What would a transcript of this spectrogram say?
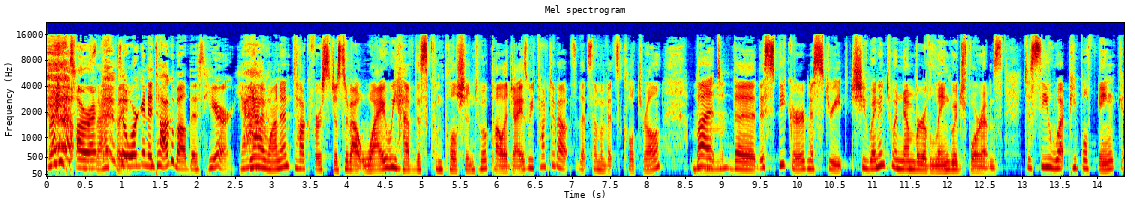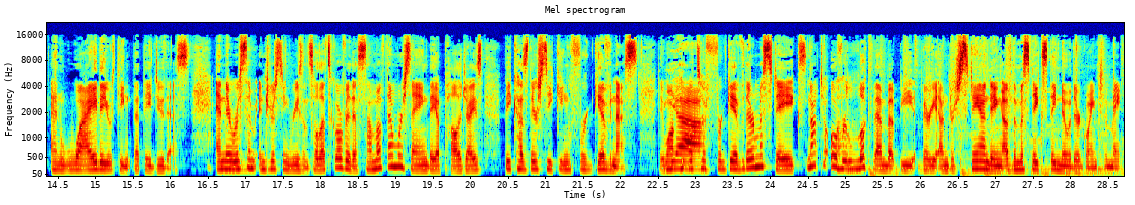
Right, All right. exactly. So we're going to talk about this here. Yeah. Yeah, I want to talk first just about why we have this compulsion to apologize. We talked about that some of it's cultural, but mm-hmm. the this speaker, Miss Streat, she went into a number of language forums to see what people think and why they think that they do this. And there were mm. some interesting reasons. So let's go over this. Some of them were saying they apologize because they're seeking forgiveness. They want Yeah. people to forgive their mistakes, not to overlook them, but be very understanding of the mistakes they know they're going to make.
